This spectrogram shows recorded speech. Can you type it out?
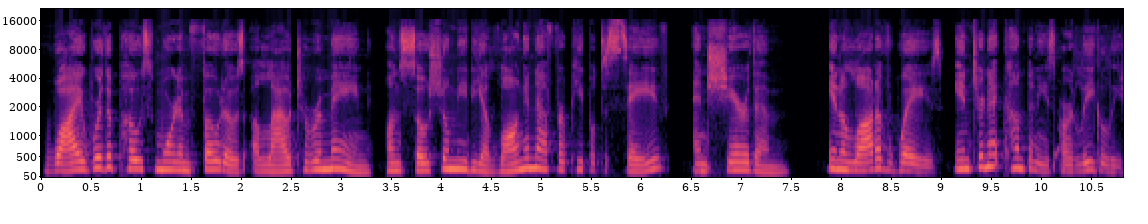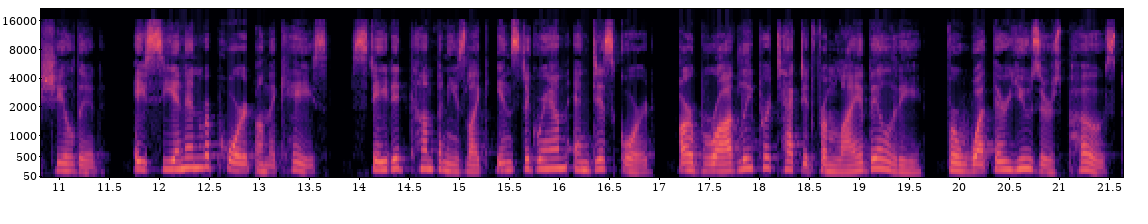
Why were the post mortem photos allowed to remain on social media long enough for people to save and share them? In a lot of ways, internet companies are legally shielded. A CNN report on the case stated companies like Instagram and Discord are broadly protected from liability for what their users post.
